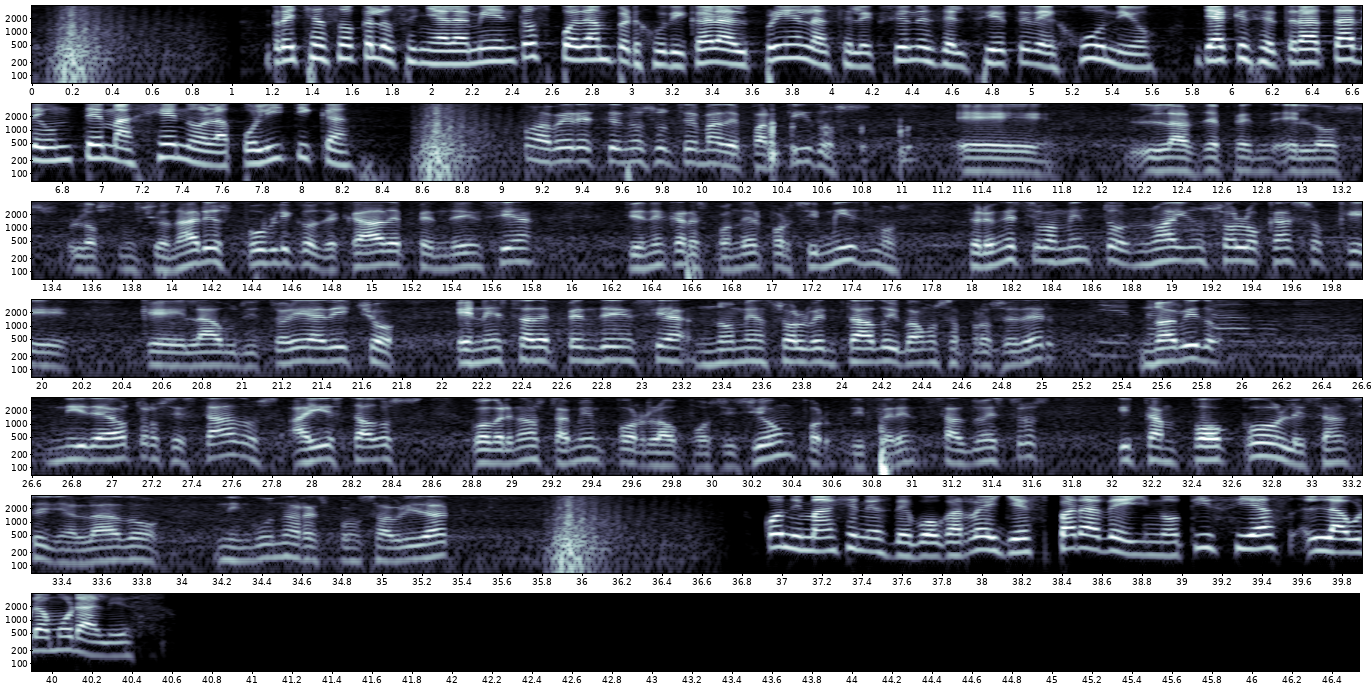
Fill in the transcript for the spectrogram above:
Rechazó que los señalamientos puedan perjudicar al PRI en las elecciones del 7 de junio, ya que se trata de un tema ajeno a la política. A ver, este no es un tema de partidos. Eh, las eh, los, los funcionarios públicos de cada dependencia tienen que responder por sí mismos. Pero en este momento no hay un solo caso que, que la auditoría ha dicho, en esta dependencia no me han solventado y vamos a proceder. No ha habido ni de otros estados. Hay estados gobernados también por la oposición, por diferentes al nuestros, y tampoco les han señalado ninguna responsabilidad. Con imágenes de Boga Reyes para DI Noticias, Laura Morales.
